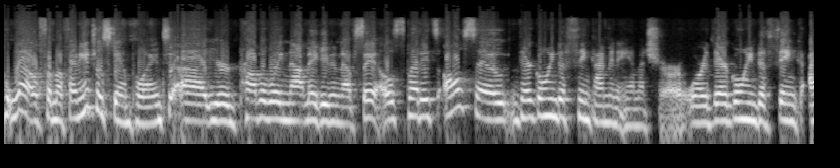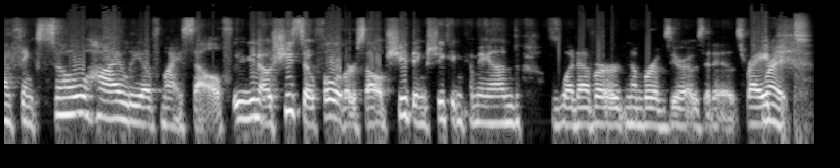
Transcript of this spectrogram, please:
Well, from a financial standpoint, uh, you're probably not making enough sales, but it's also they're going to think I'm an amateur or they're going to think I think so highly of myself. You know, she's so full of herself. She thinks she can command whatever number of zeros it is, right? Right.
